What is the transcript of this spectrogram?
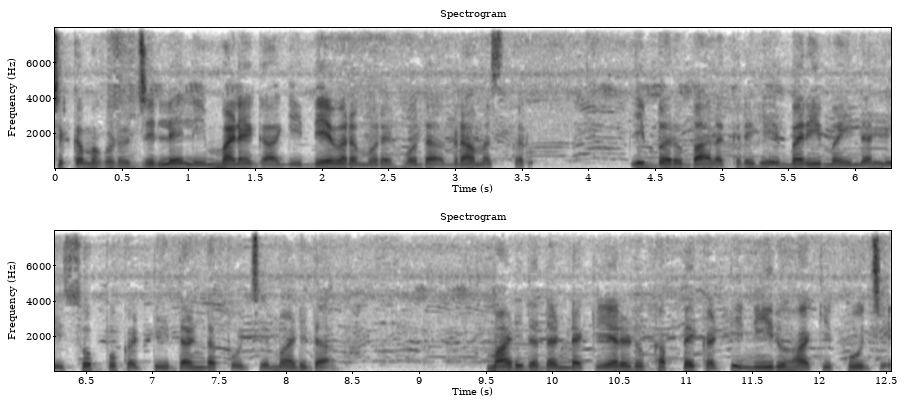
ಚಿಕ್ಕಮಗಳೂರು ಜಿಲ್ಲೆಯಲ್ಲಿ ಮಳೆಗಾಗಿ ದೇವರ ಮೊರೆ ಹೋದ ಗ್ರಾಮಸ್ಥರು. ಇಬ್ಬರು ಬಾಲಕರಿಗೆ ಬರೀ ಮೈನಲ್ಲಿ ಸೊಪ್ಪು ಕಟ್ಟಿ ದಂಡ ಪೂಜೆ ಮಾಡಿದ ಮಾಡಿದ ದಂಡಕ್ಕೆ ಎರಡು ಕಪ್ಪೆ ಕಟ್ಟಿ ನೀರು ಹಾಕಿ ಪೂಜೆ.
